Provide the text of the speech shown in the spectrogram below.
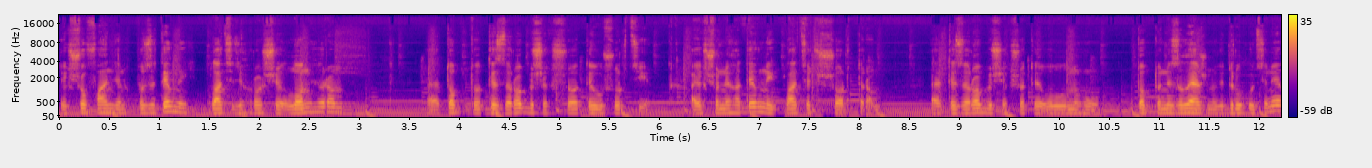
Якщо фандінг позитивний, платять гроші лонгерам, е, тобто ти заробиш, якщо ти у шорті. А якщо негативний, платять шортерам. Ти заробиш, якщо ти у лонгу. Тобто, незалежно від руху ціни,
